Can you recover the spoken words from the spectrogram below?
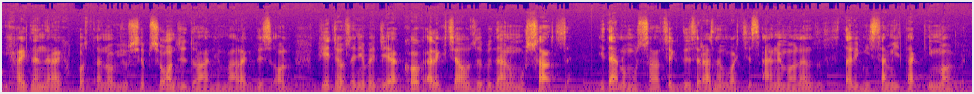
i Heidenreich postanowił się przyłączyć do Animala, gdyż on wiedział, że nie będzie jak Hawk, ale chciał, żeby dano mu szansę. I dano mu szansę, gdyż razem właśnie z Animalem zostali mistrzami tag teamowymi.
